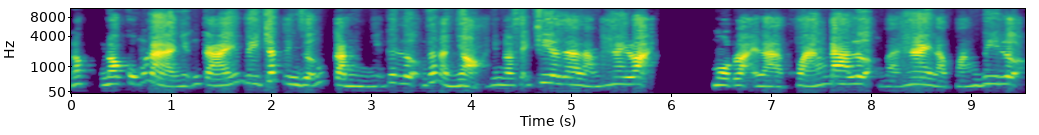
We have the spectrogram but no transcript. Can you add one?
Nó nó cũng là những cái vi chất dinh dưỡng cần những cái lượng rất là nhỏ nhưng nó sẽ chia ra làm hai loại một loại là khoáng đa lượng và hai là khoáng vi lượng.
